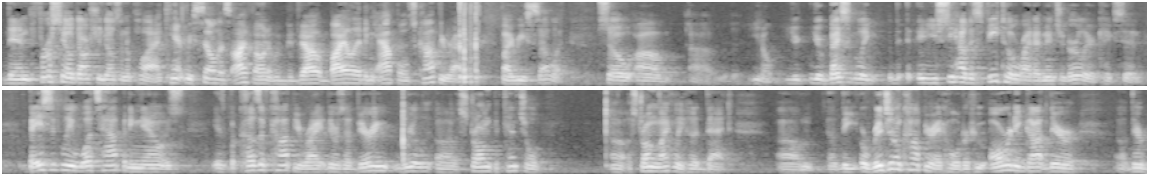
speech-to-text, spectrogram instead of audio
then the first sale doctrine doesn't apply. I can't resell this iPhone. It would be violating Apple's copyright if I resell it. So, uh, uh, you know, you're, you're, basically, you see how this veto right I mentioned earlier kicks in. Basically, what's happening now is, is because of copyright, there's a very real, uh, strong potential, uh, a strong likelihood that um, the original copyright holder who already got their, uh, their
